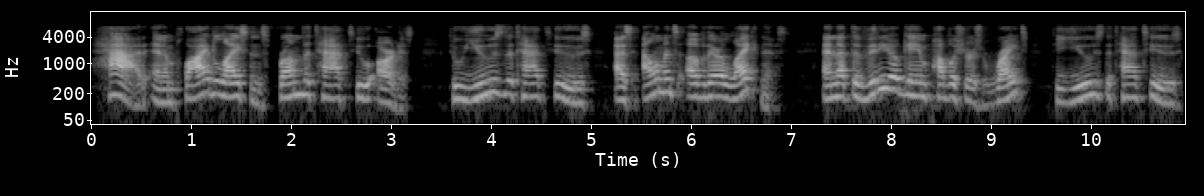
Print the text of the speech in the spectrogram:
had an implied license from the tattoo artist to use the tattoos as elements of their likeness, and that the video game publisher's right to use the tattoos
